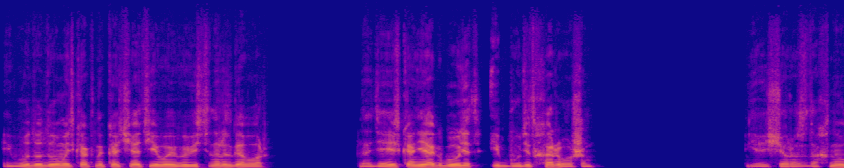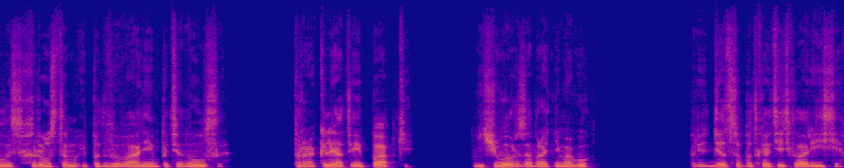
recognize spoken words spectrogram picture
и буду думать, как накачать его и вывести на разговор. Надеюсь, коньяк будет и будет хорошим. Я еще раз вздохнул и с хрустом и подвыванием потянулся. Проклятые папки. Ничего разобрать не могу. Придется подкатить к Ларисе.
